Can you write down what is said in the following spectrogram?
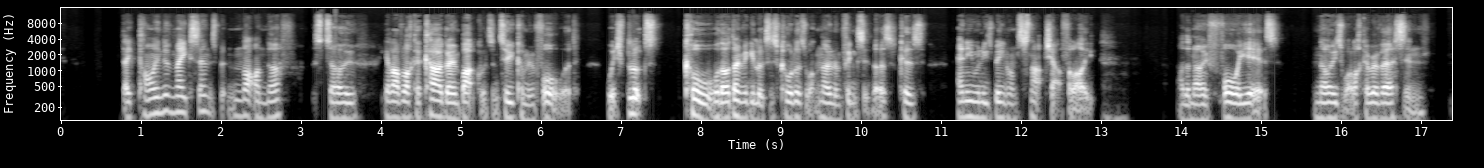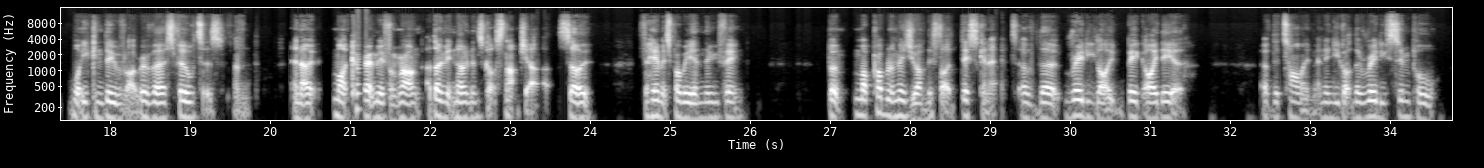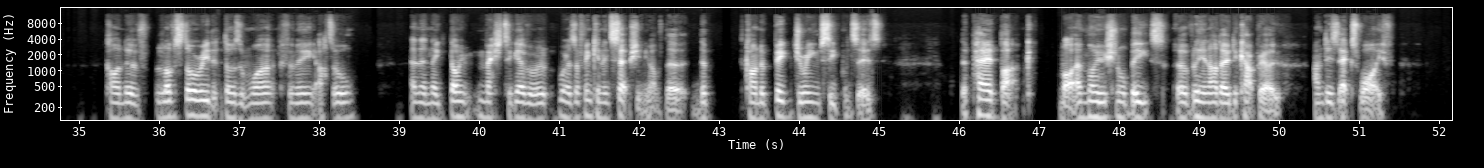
they kind of make sense, but not enough. So you'll have like a car going backwards and two coming forward which looks cool, although I don't think it looks as cool as what Nolan thinks it does. Because anyone who's been on Snapchat for like, I don't know, four years knows what like a reversing, what you can do with like reverse filters. And and I might correct me if I'm wrong. I don't think Nolan's got Snapchat, so for him it's probably a new thing. But my problem is you have this like disconnect of the really like big idea of the time, and then you got the really simple kind of love story that doesn't work for me at all. And then they don't mesh together. Whereas I think in Inception, you have the the kind of big dream sequences, the pared back like emotional beats of Leonardo DiCaprio and his ex-wife,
